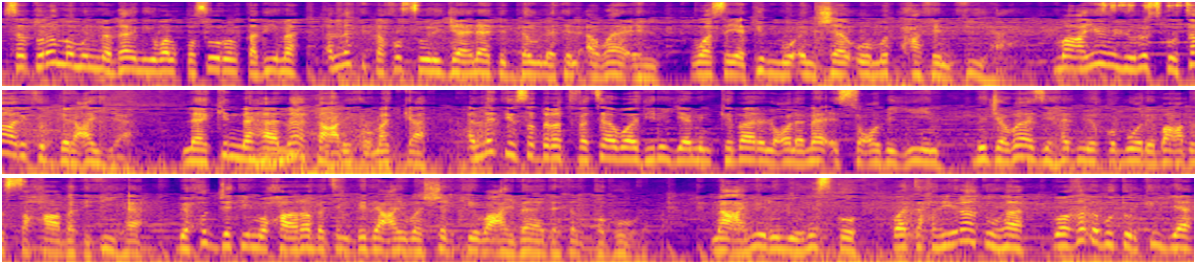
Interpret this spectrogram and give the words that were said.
سترمم المباني والقصور القديمة التي تخص رجالات الدولة الأوائل وسيتم إنشاء متحف فيها. معايير اليونسكو تعرف الدرعية. لكنها لا تعرف مكة التي صدرت فتاوى دينية من كبار العلماء السعوديين بجواز هدم قبور بعض الصحابة فيها بحجة محاربة البدع والشرك وعبادة القبور. معايير اليونسكو وتحذيراتها وغضب تركيا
